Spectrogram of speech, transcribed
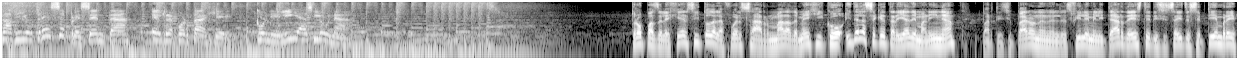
Radio 13 presenta el reportaje con Elías Luna. Tropas del Ejército, de la Fuerza Armada de México y de la Secretaría de Marina participaron en el desfile militar de este 16 de septiembre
